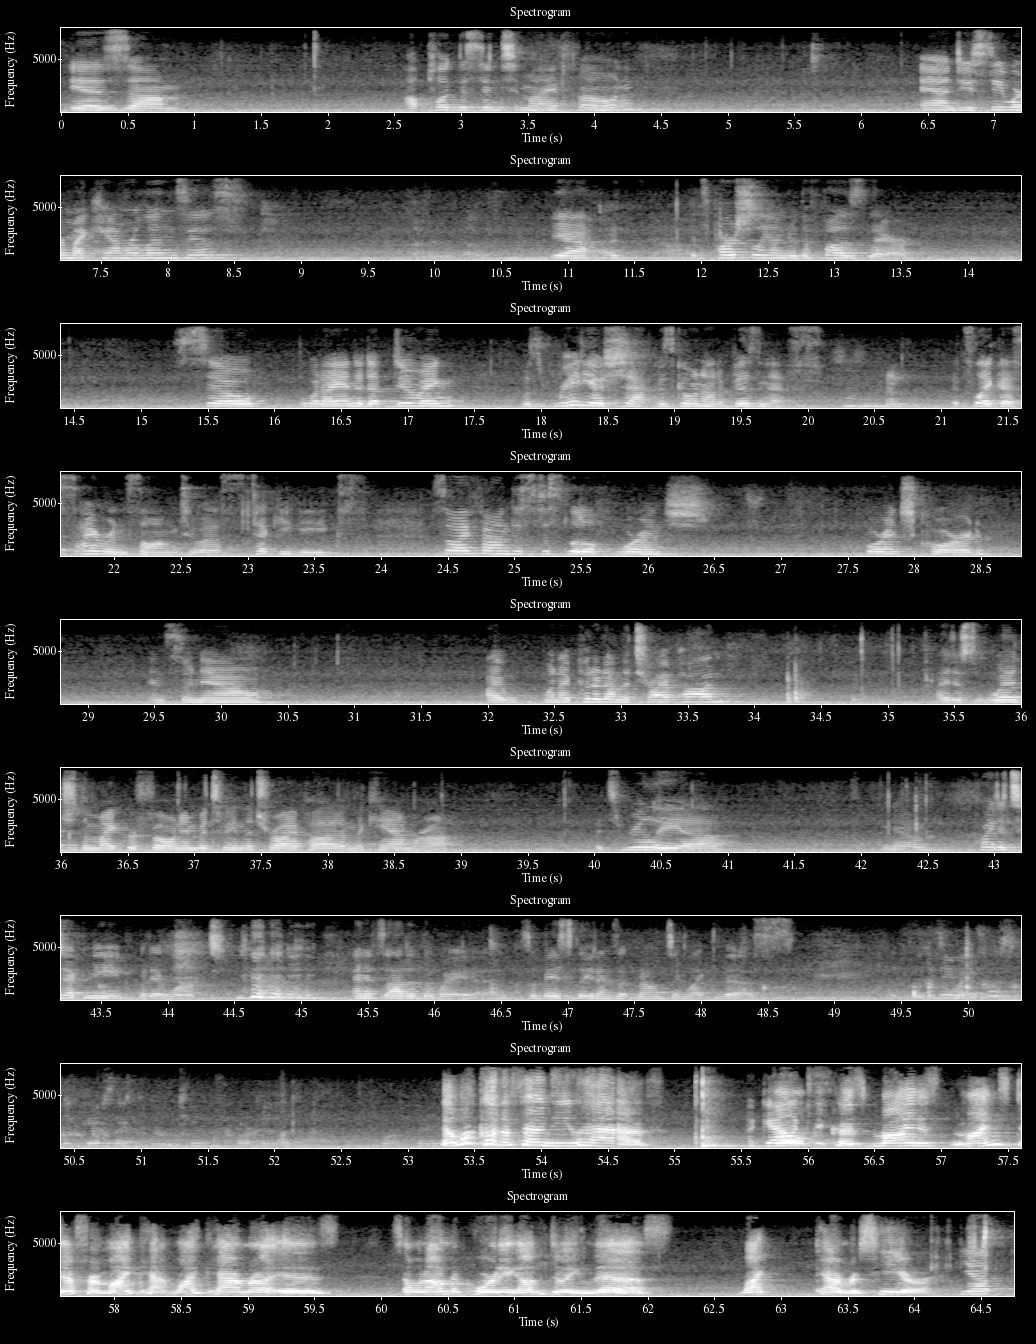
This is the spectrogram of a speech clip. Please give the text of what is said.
is um, I'll plug this into my phone. And do you see where my camera lens is? Yeah, it's partially under the fuzz there. So what I ended up doing was Radio Shack was going out of business. it's like a siren song to us techie geeks. So I found this just little four inch four inch cord. And so now I when I put it on the tripod, I just wedge the microphone in between the tripod and the camera. It's really uh, you know, quite a technique, but it worked. and it's out of the way then. So basically it ends up mounting like this. Do they make those speakers like Bluetooth or do they work very Now, what kind of phone do you have? A Bill, Galaxy because mine is mine's different. My ca- my camera is so when I'm recording, I'm doing this. My camera's here. Yep.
